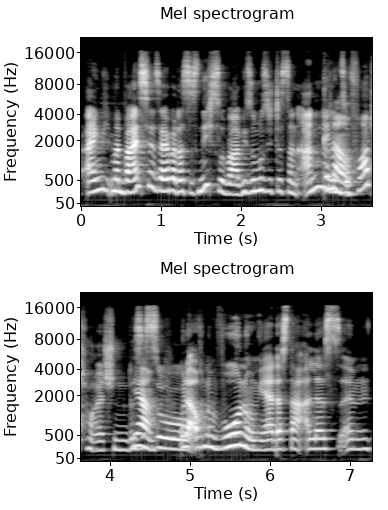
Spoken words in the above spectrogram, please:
eigentlich, man weiß ja selber, dass es nicht so war. Wieso muss ich das dann anderen genau. so vortäuschen? Das ja. ist so... Oder auch eine Wohnung, ja, dass da alles ähm,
